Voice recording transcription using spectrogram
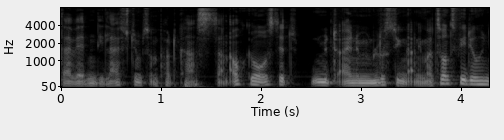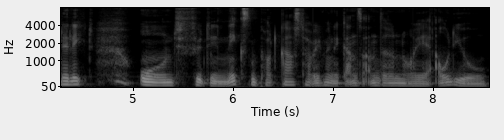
Da werden die Livestreams und Podcasts dann auch gehostet, mit einem lustigen Animationsvideo hinterlegt. Und für den nächsten Podcast habe ich mir eine ganz andere neue Audio-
